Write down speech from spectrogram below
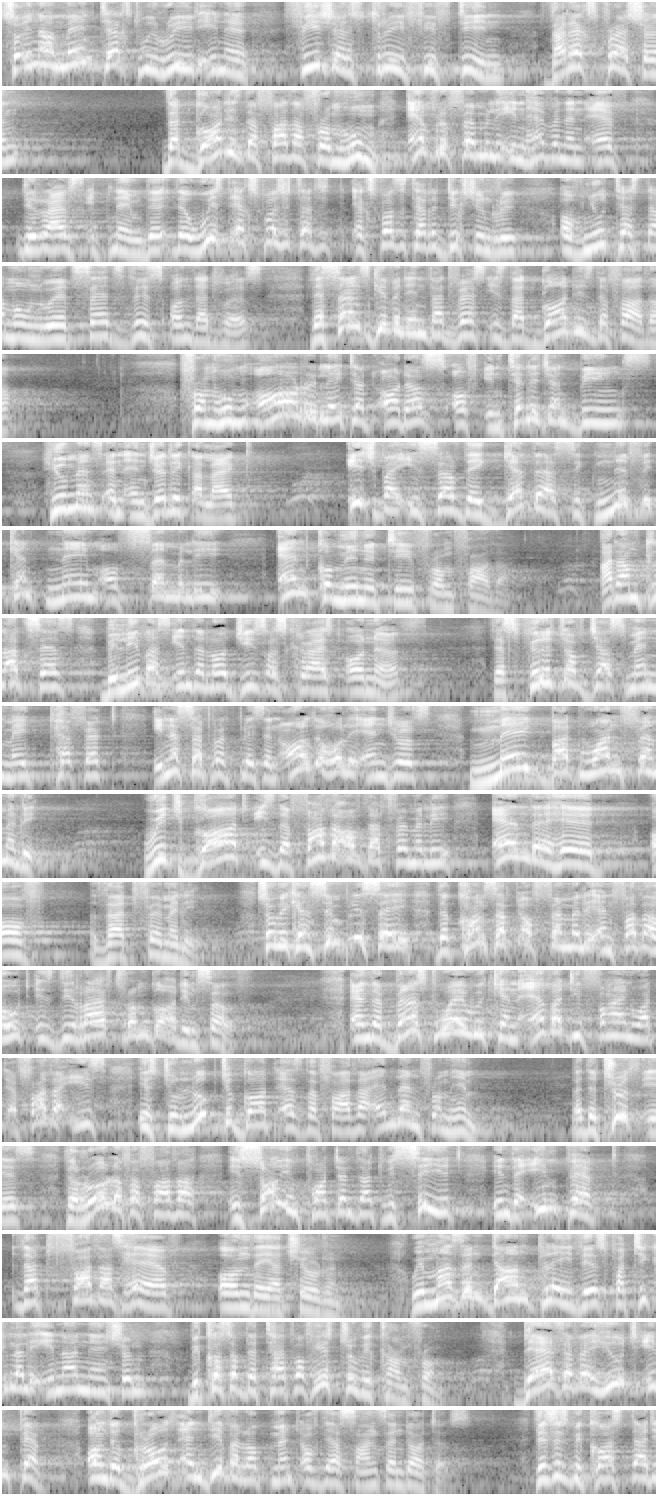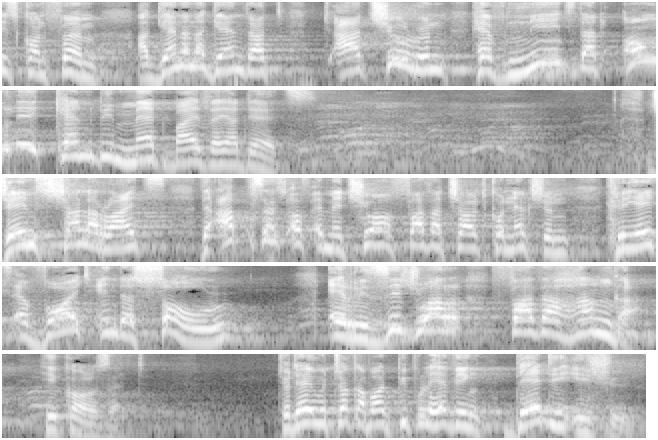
So in our main text we read in Ephesians 3:15 that expression that God is the Father from whom every family in heaven and earth derives its name. The, the Wuest expository, expository dictionary of New Testament word says this on that verse. The sense given in that verse is that God is the Father from whom all related orders of intelligent beings, humans and angelic alike, each by itself, they get their significant name of family and community from Father. Adam Clarke says, believers in the Lord Jesus Christ on earth, the spirit of just men made perfect in a separate place, and all the holy angels make but one family, which God is the father of that family and the head of that family. So we can simply say the concept of family and fatherhood is derived from God Himself. And the best way we can ever define what a father is, is to look to God as the father and learn from Him. But the truth is, the role of a father is so important that we see it in the impact that fathers have on their children. We mustn't downplay this, particularly in our nation, because of the type of history we come from. Dads have a huge impact on the growth and development of their sons and daughters. This is because studies confirm again and again that our children have needs that only can be met by their dads. James Schaller writes The absence of a mature father child connection creates a void in the soul, a residual father hunger, he calls it. Today we talk about people having daddy issues.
